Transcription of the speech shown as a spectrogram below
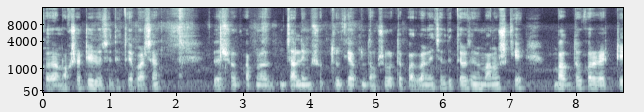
করার নকশাটি রয়েছে, দেখতে পাচ্ছেন। দর্শক, আপনার জালিম শত্রুকে আপনি ধ্বংস করতে পারবেন। এছাড়া দেখতে পাচ্ছেন, মানুষকে বাধ্য করার একটি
